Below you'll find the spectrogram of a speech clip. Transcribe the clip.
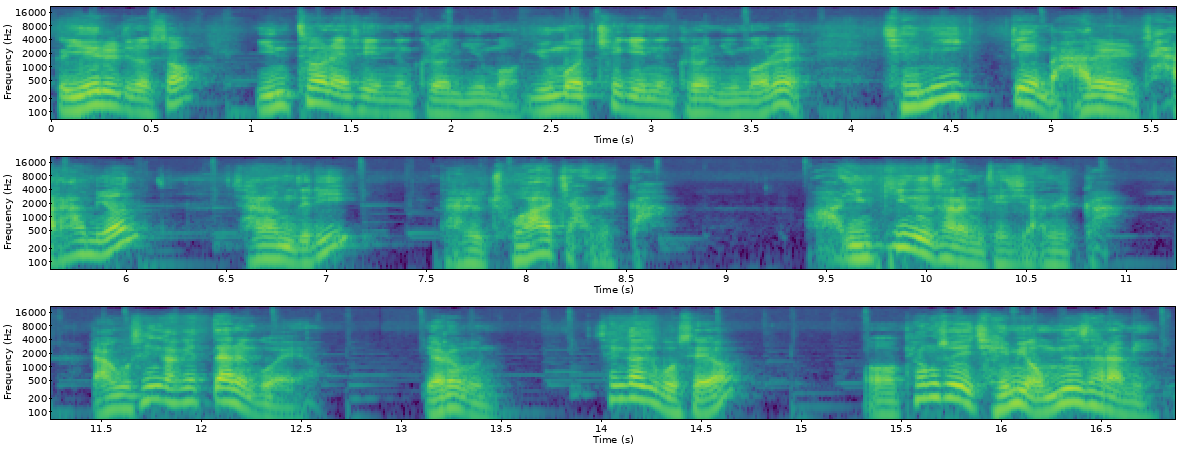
그 예를 들어서 인터넷에 있는 그런 유머, 유머 책에 있는 그런 유머를 재미있게 말을 잘하면 사람들이 나를 좋아하지 않을까, 아 인기 있는 사람이 되지 않을까 라고 생각했다는 거예요. 여러분 생각해 보세요. 어, 평소에 재미없는 사람이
